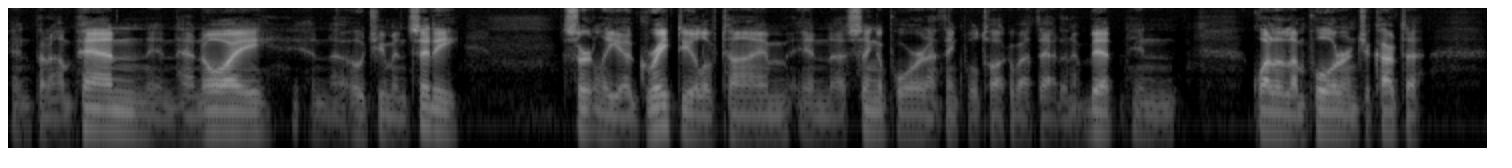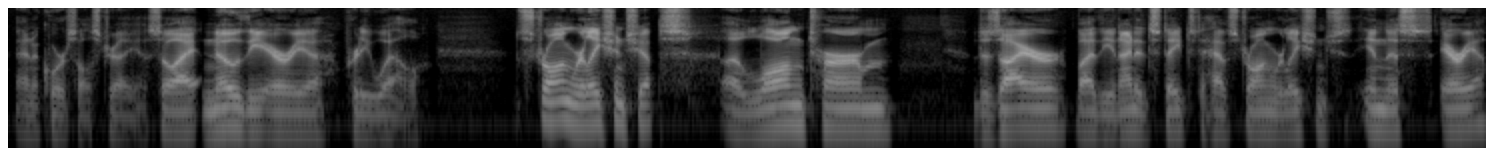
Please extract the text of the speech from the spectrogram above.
in Phnom Penh, in Hanoi, in uh, Ho Chi Minh City. Certainly a great deal of time in uh, Singapore, and I think we'll talk about that in a bit, in Kuala Lumpur and Jakarta, and of course Australia. So I know the area pretty well. Strong relationships a long term desire by the United States to have strong relations in this area.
